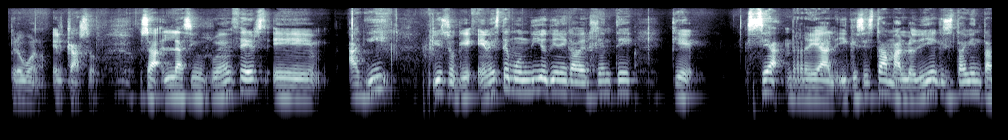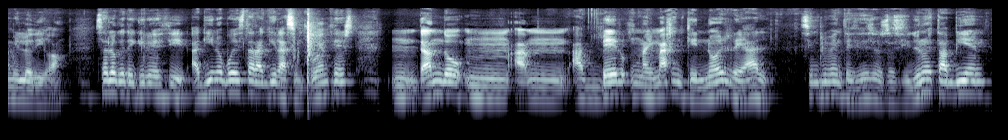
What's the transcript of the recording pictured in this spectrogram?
Pero bueno, el caso. O sea, las influencers, eh, aquí pienso que en este mundillo tiene que haber gente que sea real y que si está mal lo diga y que si está bien también lo diga. ¿Sabes lo que te quiero decir? Aquí no puede estar aquí las influencers mm, dando mm, a, mm, a ver una imagen que no es real. Simplemente es eso, o sea, si tú no estás bien,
